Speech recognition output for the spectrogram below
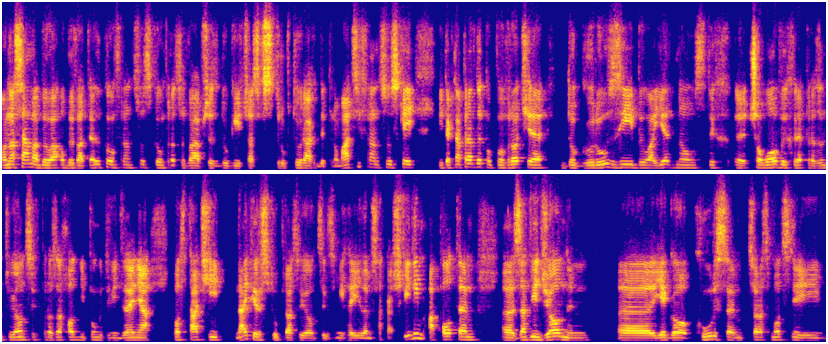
Ona sama była obywatelką francuską, pracowała przez długi czas w strukturach dyplomacji francuskiej i tak naprawdę po powrocie do Gruzji była jedną z tych e, czołowych reprezentujących prozachodni punkt widzenia postaci najpierw współpracujących z Michailem Saakaszwilim, a potem e, zawiedzionym e, jego kursem coraz mocniej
